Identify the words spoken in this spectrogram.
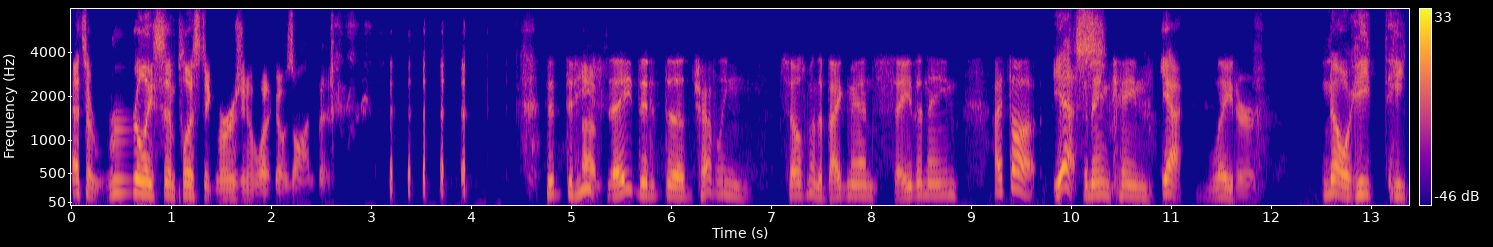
that's a really simplistic version of what goes on but Did, did he Um, say, did the traveling salesman, the bagman, say the name? I thought yes the name came Yeah. later. No, he he.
